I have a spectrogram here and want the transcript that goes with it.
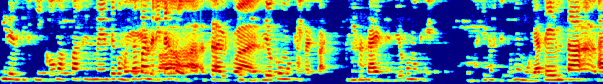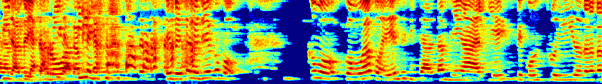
identifico más fácilmente como esas banderitas rojas. Tal cual. Entonces digo como que. Sí, total, entendido como que. Como chica, estoy como muy atenta a Pira, la banderita pira, roja, pira, pira. yo- Entonces también digo como, como, como voy a poder identificar también a alguien deconstruido, ta, ta, ta,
